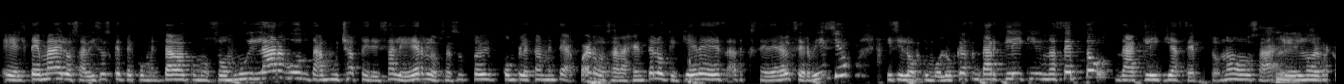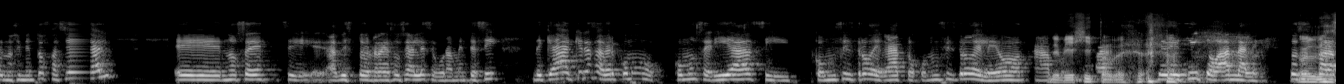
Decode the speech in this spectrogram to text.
el tema de los avisos que te comentaba, como son muy largos, da mucha pereza leerlos, eso estoy completamente de acuerdo. O sea, la gente lo que quiere es acceder al servicio y si lo que involucra es dar clic y un acepto, da clic y acepto, ¿no? O sea, el, el, reconocimiento facial, eh, no sé si has visto en redes sociales, seguramente sí, de que, ah, quieres saber cómo, cómo sería si con un filtro de gato, con un filtro de león. Ah, de pues, viejito. de... de viejito, ándale. Entonces, para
